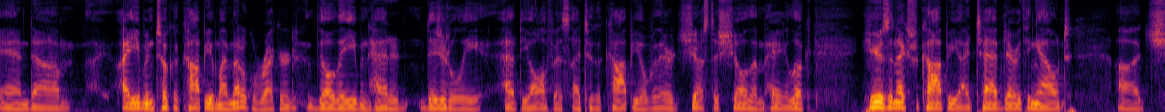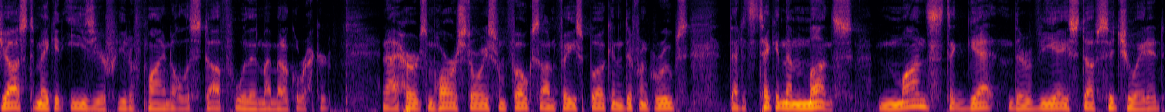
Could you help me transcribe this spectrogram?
and um, I even took a copy of my medical record, though they even had it digitally at the office. I took a copy over there just to show them, hey, look, here's an extra copy. I tabbed everything out uh, just to make it easier for you to find all the stuff within my medical record. And I heard some horror stories from folks on Facebook and different groups that it's taken them months, months to get their VA stuff situated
